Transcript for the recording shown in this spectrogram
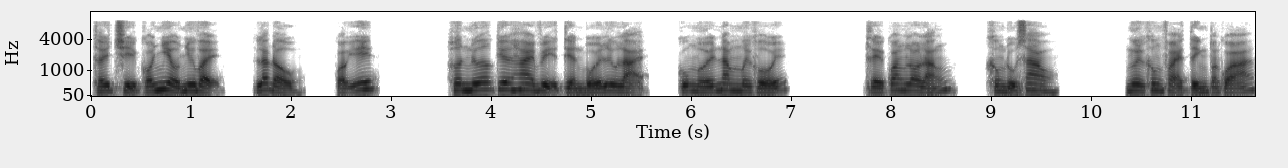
thấy chỉ có nhiều như vậy, lắc đầu, quá ít. Hơn nữa kia hai vị tiền bối lưu lại, cũng mới 50 khối. Thế quang lo lắng, không đủ sao. Ngươi không phải tính toán quá,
